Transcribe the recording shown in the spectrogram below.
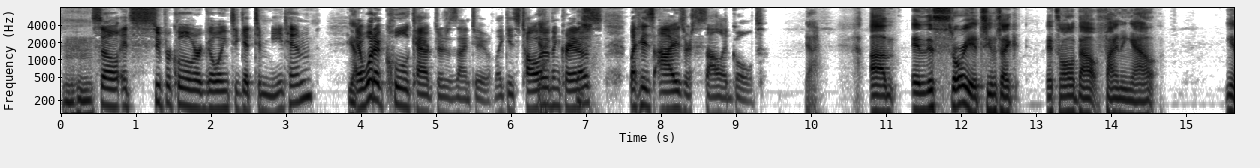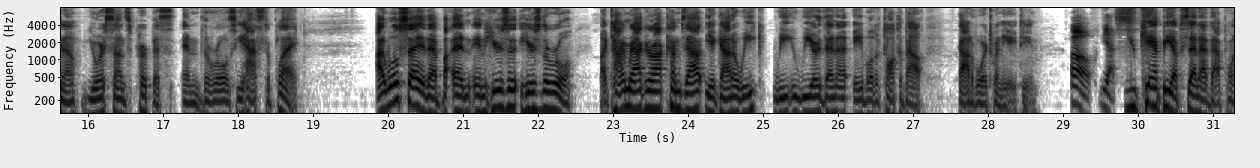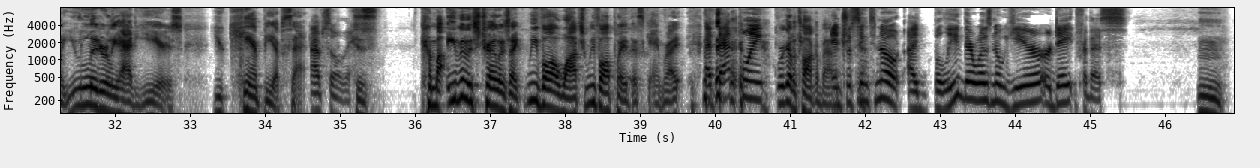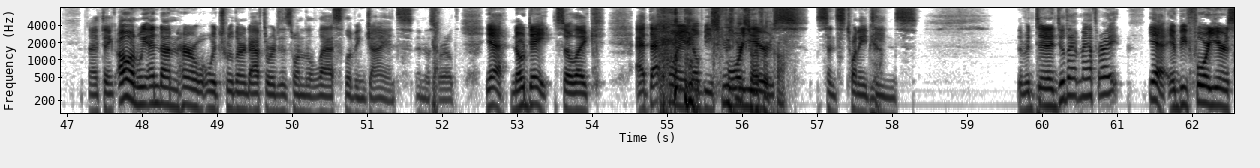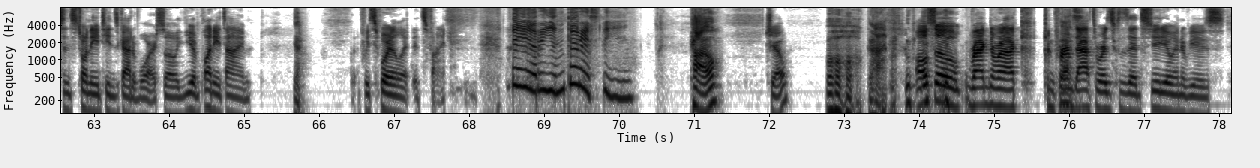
hmm So it's super cool. We're going to get to meet him. Yeah. And what a cool character design too. Like he's taller Yeah, than Kratos, but his eyes are solid gold. Yeah. Um in this story it seems like it's all about finding out you know your son's purpose and the roles he has to play i will say that and and here's a here's the rule by time ragnarok comes out you got a week we we are then uh, able to talk about god of war 2018 Oh, yes. you can't be upset at that point you literally had years you can't be upset Absolutely. because come on even this trailer's like we've all watched we've all played this game right At that point, we're gonna talk about interesting it to note, I believe there was no year or date for this. Yeah. Mm. I think. Oh, and we end on her, which we learned afterwards is one of the last living giants in this Yeah. world. Yeah, no date. So, like, at that point, it'll be four me, sorry for the years since 2018's. Did I do that math right? Yeah, it'd be four years since 2018's God of War. So you have plenty of time. Yeah. If we spoil it, it's fine. Very interesting. Kyle. Joe. Oh God. Also, Ragnarok confirmed Yes. afterwards because they had studio interviews.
